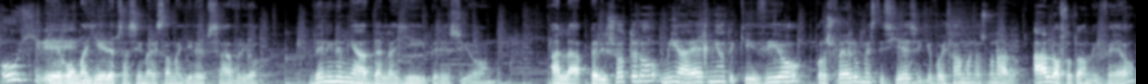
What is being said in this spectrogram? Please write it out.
Όχι, ρε. Ή εγώ μαγείρεψα σήμερα, εσύ θα μαγειρέψει αύριο. Δεν είναι μια ανταλλαγή υπηρεσιών, αλλά περισσότερο μια έγνοια ότι και οι δύο προσφέρουμε στη σχέση και βοηθάμε ένα τον άλλο. Άλλο αυτό το αμοιβαίο,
